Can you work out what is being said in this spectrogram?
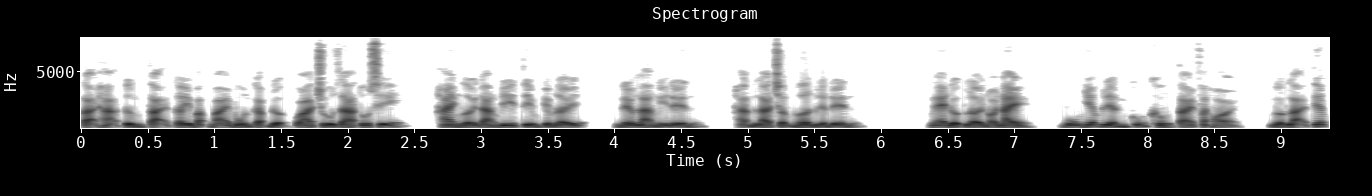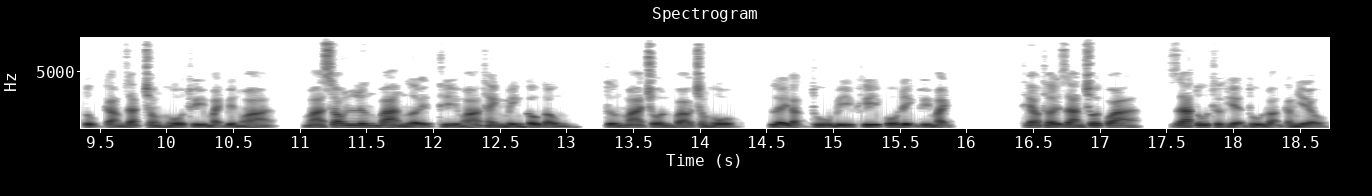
tại hạ từng tại cây bắc bãi bùn gặp được qua chu gia tu sĩ, hai người đang đi tìm kiếm lấy, nếu là nghĩ đến, hẳn là chậm hơn liền đến. Nghe được lời nói này, vũ nhiễm liền cũng không tái phát hỏi, ngược lại tiếp tục cảm giác trong hồ thủy mạch biến hóa, mà sau lưng ba người thì hóa thành minh cầu đồng tướng mà trốn vào trong hồ, lấy đặc thù bí khí cố định thủy mạch. Theo thời gian trôi qua, gia tu thực hiện thủ đoạn càng nhiều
